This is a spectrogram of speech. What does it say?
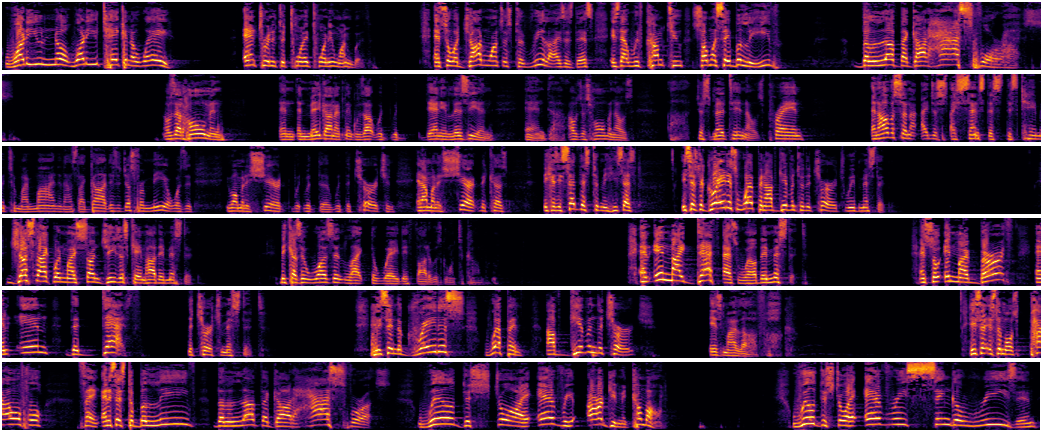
What do you know? What are you taking away entering into 2021 with? And so what John wants us to realize is this, is that we've come to, someone say believe, the love that God has for us. I was at home and and and Megan I think was out with with Danny and Lizzie and and uh, I was just home and I was uh, just meditating. I was praying, and all of a sudden I just I sensed this this came into my mind and I was like, God, is it just for me or was it you want me to share it with, with the with the church and and I'm going to share it because because He said this to me. He says He says the greatest weapon I've given to the church we've missed it. Just like when my son Jesus came, how they missed it. Because it wasn't like the way they thought it was going to come. And in my death as well, they missed it. And so in my birth and in the death, the church missed it. And he's saying the greatest weapon I've given the church is my love. Oh, he said it's the most powerful thing. And it says to believe the love that God has for us will destroy every argument. Come on. Will destroy every single reason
